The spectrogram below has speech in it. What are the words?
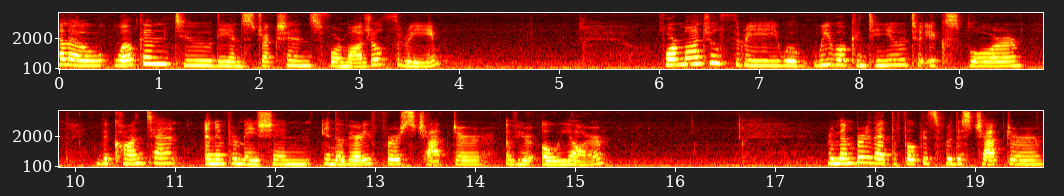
Hello, welcome to the instructions for Module 3. For Module 3, we'll, we will continue to explore the content and information in the very first chapter of your OER. Remember that the focus for this chapter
